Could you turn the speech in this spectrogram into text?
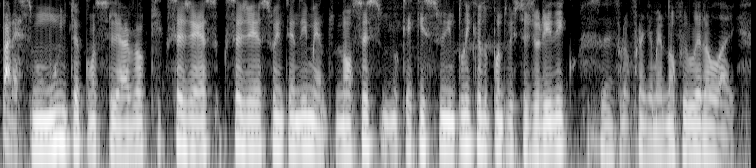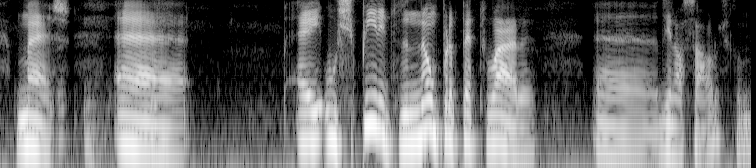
parece muito aconselhável que, que, seja esse, que seja esse o entendimento. Não sei se, o que é que isso implica do ponto de vista jurídico, fr francamente não fui ler a lei, mas uh, o espírito de não perpetuar uh, dinossauros, como,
